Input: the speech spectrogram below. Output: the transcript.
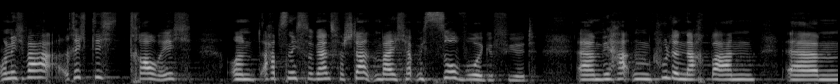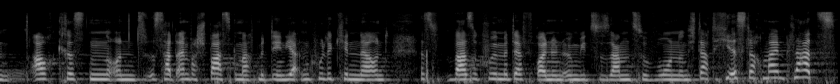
Und ich war richtig traurig und habe es nicht so ganz verstanden, weil ich habe mich so wohl gefühlt. Ähm, wir hatten coole Nachbarn, ähm, auch Christen, und es hat einfach Spaß gemacht mit denen. Die hatten coole Kinder und es war so cool, mit der Freundin irgendwie zusammen zu wohnen. Und ich dachte, hier ist doch mein Platz.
